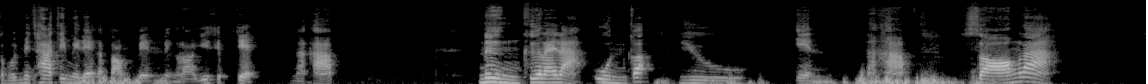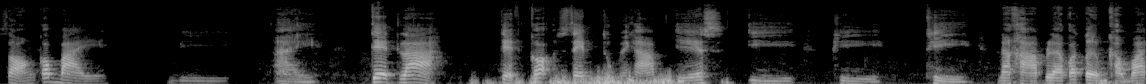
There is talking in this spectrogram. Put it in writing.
สมมติมีธาตุที่มีเลขอะตอมเป็นหนึ่งร้อยี่สิบเจ็ดนะครับหนึ่งคืออะไรล่ะ อุ่นก็ u n นะครับสองล่ะ สองก็ใบ b i เจ็ดล่ะเจ็ดก็เซฟถูกไหมครับ s e p t นะครับ แล้วก็เติมคำว่า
